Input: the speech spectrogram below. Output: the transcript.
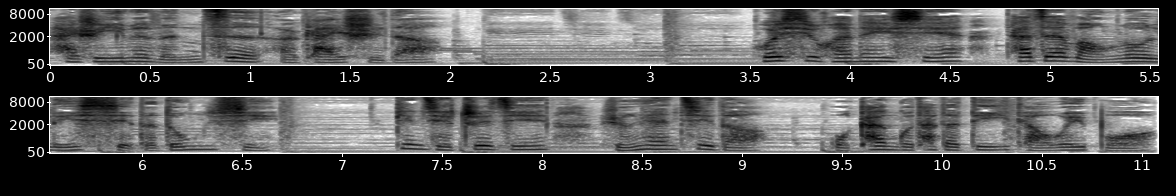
还是因为文字而开始的。我喜欢那些他在网络里写的东西，并且至今仍然记得我看过他的第一条微博。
